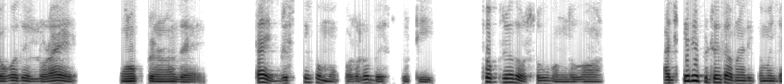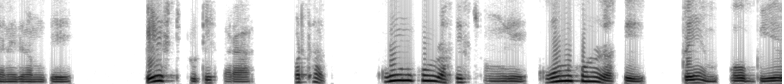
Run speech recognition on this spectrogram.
জগতের লড়াইয়ে অনুপ্রেরণা দেয়। তাই বৃশ্চিক ও মকর হলো বেশ দুটি। তো প্রিয় দর্শক বন্ধুগণ, আজকের এই ভিডিওতে আপনাদেরকে আমি জানিয়ে দিলাম যে বেস্ট জুটি কারা, অর্থাৎ কোন কোন রাশির সঙ্গে কোন কোন রাশি প্রেম ও বিয়ে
